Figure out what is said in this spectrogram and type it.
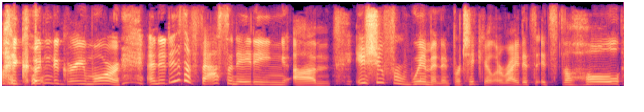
I couldn't agree more. And it is a fascinating um, issue for women in particular, right? It's it's the whole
